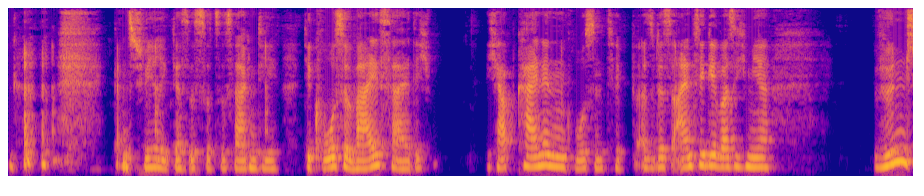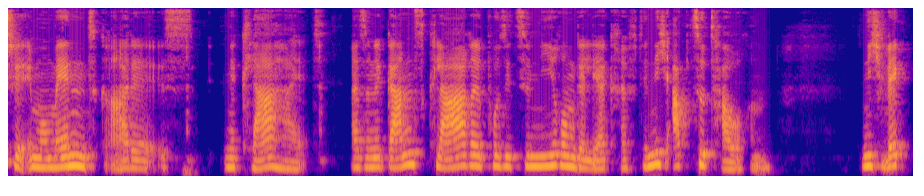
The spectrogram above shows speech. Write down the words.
Ganz schwierig. Das ist sozusagen die, die große Weisheit. Ich, ich habe keinen großen Tipp. Also das Einzige, was ich mir wünsche im Moment gerade, ist eine Klarheit. Also eine ganz klare Positionierung der Lehrkräfte, nicht abzutauchen, nicht weg,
